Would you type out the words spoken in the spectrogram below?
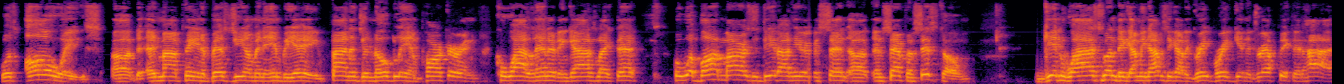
was always, uh, in my opinion, the best GM in the NBA, finding Ginobili and Parker and Kawhi Leonard and guys like that. But what Bob Myers did out here in San, uh, in San Francisco, getting Wiseman, they, I mean, obviously got a great break getting a draft pick that high.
